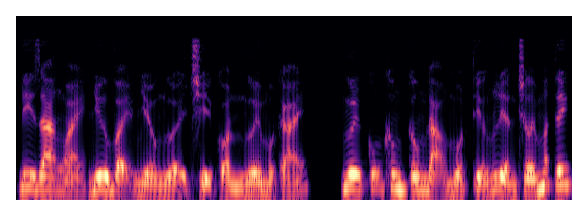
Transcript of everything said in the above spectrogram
đi ra ngoài như vậy nhiều người chỉ còn ngươi một cái, ngươi cũng không công đạo một tiếng liền chơi mất tích.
